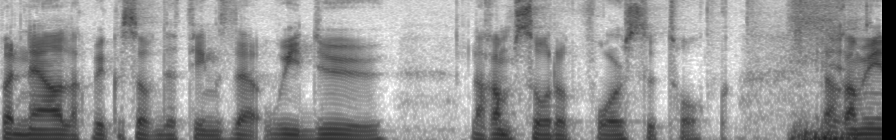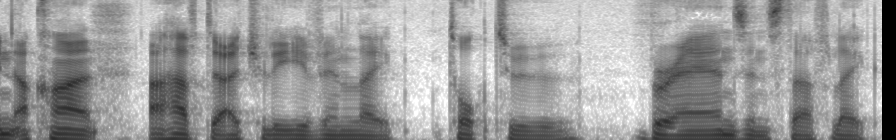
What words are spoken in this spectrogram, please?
But now, like because of the things that we do, like I'm sort of forced to talk. Like I mean, I can't. I have to actually even like talk to brands and stuff. Like,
